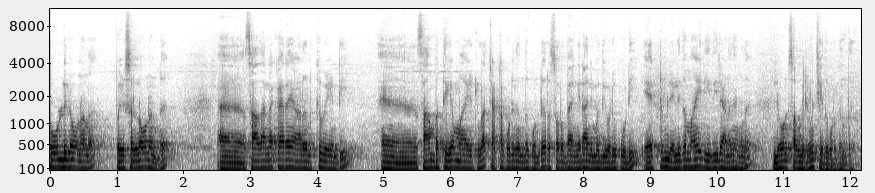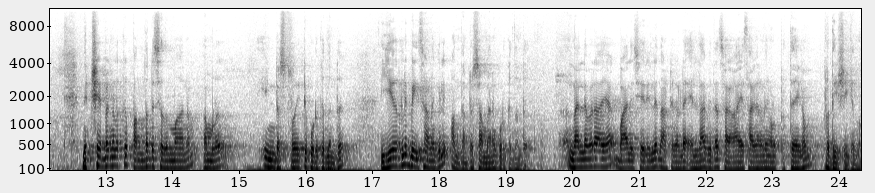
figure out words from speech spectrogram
ഗോൾഡ് ലോണാണ് പേഴ്സണൽ ലോണുണ്ട്. സാധാരണക്കാരായ ആളുകൾക്ക് വേണ്ടി സാമ്പത്തികമായിട്ടുള്ള ചട്ടക്കൂടി നിന്നുകൊണ്ട് റിസർവ് ബാങ്കിന്റെ അനുമതിയോടുകൂടി ഏറ്റവും ലളിതമായ രീതിയിലാണ് ഞങ്ങൾ ലോൺ സൗകര്യങ്ങൾ ചെയ്തു കൊടുക്കുന്നത്. നിക്ഷേപങ്ങൾക്ക് പന്ത്രണ്ട് ശതമാനം നമ്മൾ ഇൻട്രസ്റ്റ് റേറ്റ് കൊടുക്കുന്നുണ്ട്. ഇയർലി ബേസ് ആണെങ്കിൽ പന്ത്രണ്ട് ശതമാനം കൊടുക്കുന്നുണ്ട്. നല്ലവരായ ബാലുശ്ശേരിയിലെ നാട്ടുകാരുടെ എല്ലാവിധ സഹായ സഹകരണങ്ങളും പ്രത്യേകം പ്രതീക്ഷിക്കുന്നു.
